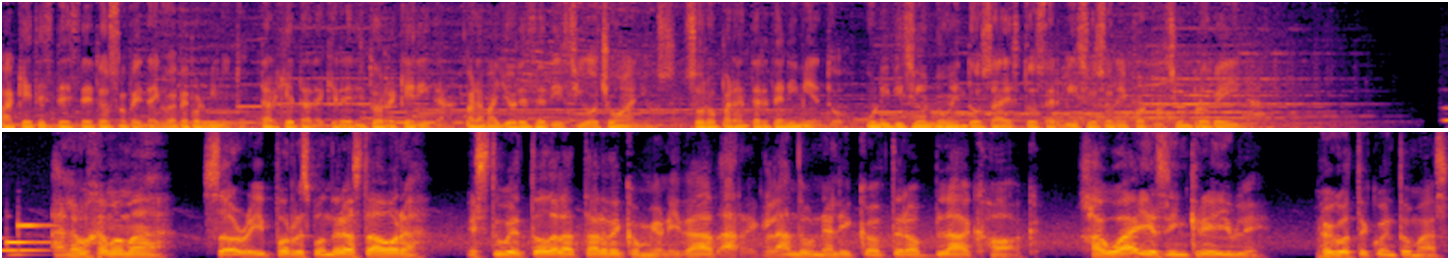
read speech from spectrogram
Paquetes desde 2.99 por minuto. Tarjeta de crédito requerida para mayores de 18 años. Solo para entretenimiento. Univision no endosa estos servicios o la información proveída. Aloha mamá. Sorry por responder hasta ahora. Estuve toda la tarde con mi unidad arreglando un helicóptero Black Hawk. Hawái es increíble. Luego te cuento más.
